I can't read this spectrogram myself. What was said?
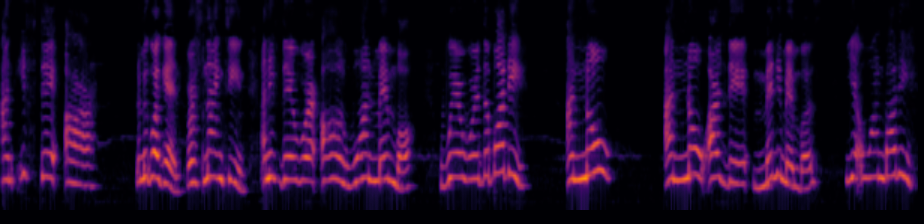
and if they are let me go again, verse 19. And if they were all one member, where were the body? And no, and no are they many members, yet one body.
